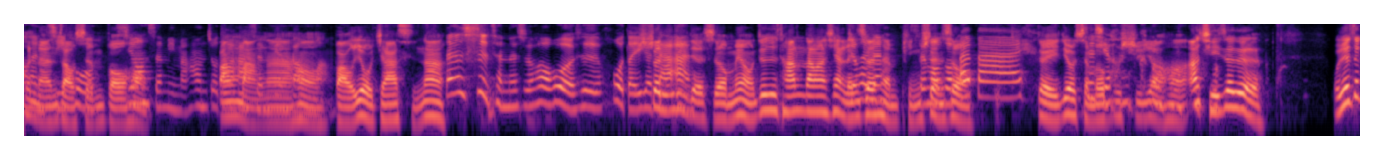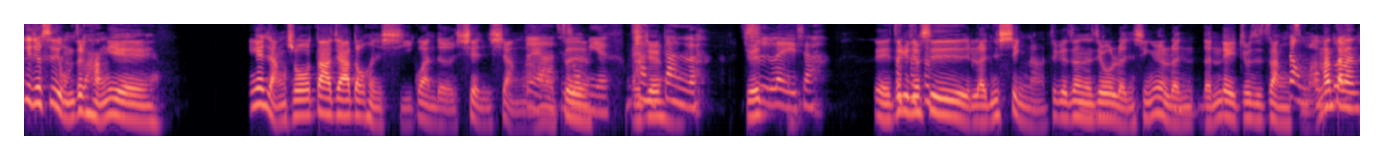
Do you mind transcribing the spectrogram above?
困难找神佛希望神明马上就帮忙啊，哈，保佑加持。那但是事成的时候，或者是获得一个顺利的时候，没有，就是他当他现在人生很平顺的时候，拜拜，对，就什么不需要哈。啊，其实这个，我觉得这个就是我们这个行业应该讲说大家都很习惯的现象对啊，这我们也看淡了，拭泪一下。对，这个就是人性啊，这个真的就人性，因为人人类就是这样子嘛。那当然，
